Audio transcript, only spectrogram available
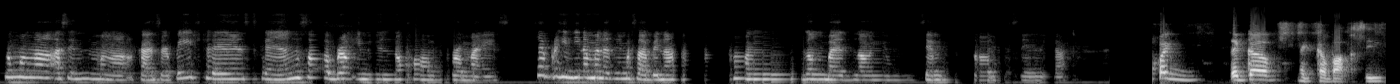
yung mga asin mga cancer patients kaya yung sobrang immunocompromised. Syempre hindi naman natin masabi na hanggang mild lang yung symptoms nila. Kapag nagka, nagka-vaccine,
